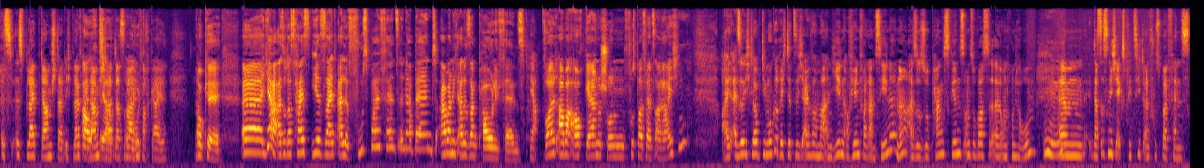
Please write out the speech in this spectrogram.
Es, es bleibt Darmstadt. Ich bleibe bei Auch, Darmstadt. Ja, das war gut. einfach geil. Okay. Äh, ja, also das heißt, ihr seid alle Fußballfans in der Band, aber nicht alle St. Pauli-Fans. Ja. Wollt aber auch gerne schon Fußballfans erreichen? Also ich glaube, die Mucke richtet sich einfach mal an jeden, auf jeden Fall an Szene, ne? Also so Punk, Skins und sowas äh, und rundherum. Mhm. Ähm, das ist nicht explizit an Fußballfans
